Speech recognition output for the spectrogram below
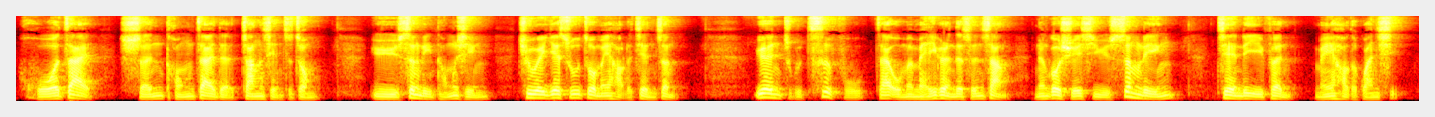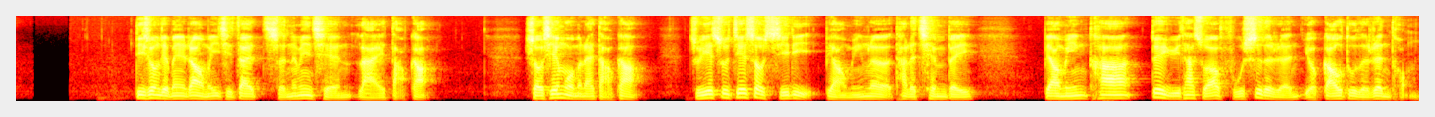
活在神同在的彰显之中，与圣灵同行，去为耶稣做美好的见证。愿主赐福在我们每一个人的身上。能够学习与圣灵建立一份美好的关系，弟兄姐妹，让我们一起在神的面前来祷告。首先，我们来祷告，主耶稣接受洗礼，表明了他的谦卑，表明他对于他所要服侍的人有高度的认同。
